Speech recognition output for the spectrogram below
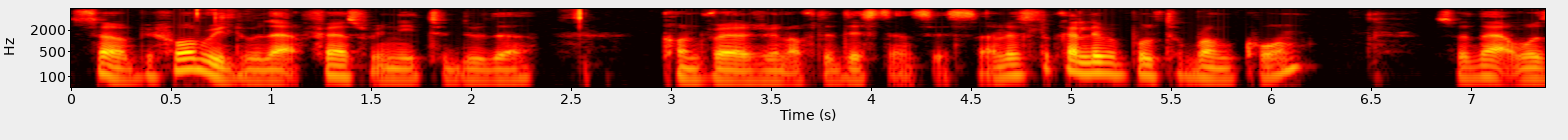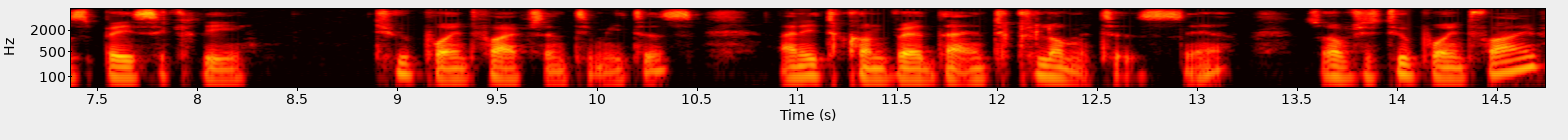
so before we do that, first we need to do the conversion of the distances. So let's look at Liverpool to Runcorn. So that was basically 2.5 centimeters. I need to convert that into kilometers. Yeah. So obviously 2.5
